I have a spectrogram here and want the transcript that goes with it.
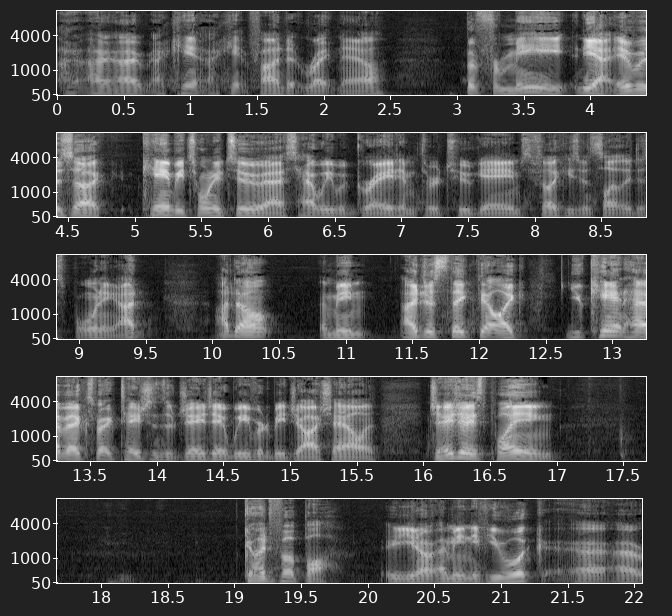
I, I, I, can't I can't find it right now, but for me, yeah, it was uh, Camby twenty two asked how we would grade him through two games. I feel like he's been slightly disappointing. I, I don't. I mean, I just think that like you can't have expectations of J.J. Weaver to be Josh Allen JJ's playing good football. You know, I mean, if you look uh,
